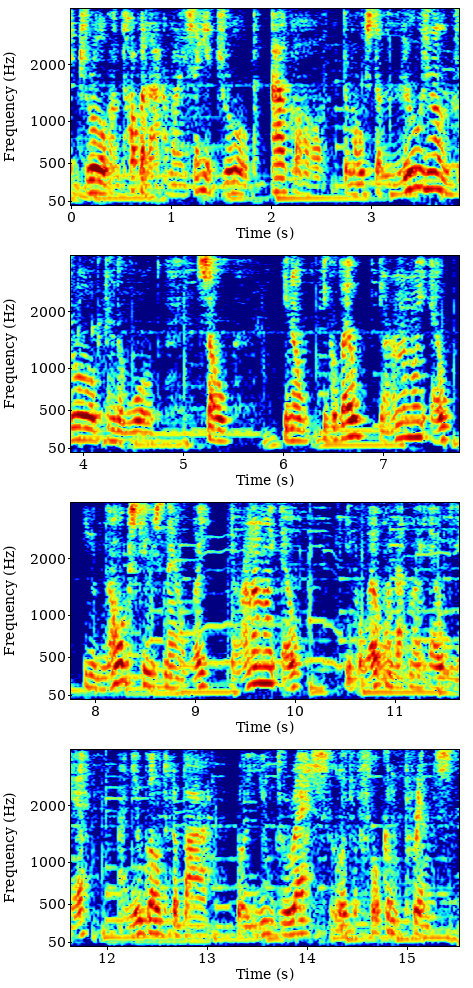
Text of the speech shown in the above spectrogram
a drug on top of that. And when I say a drug, alcohol, the most delusional drug in the world. So, you know, you go out, you're on a night out, you have no excuse now, right? You're on a night out, you go out on that night out, yeah, and you go to the bar, right? You dress like a fucking prince,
